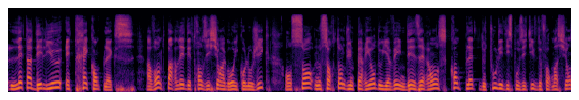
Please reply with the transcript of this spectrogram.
l'état des lieux est très complexe. Avant de parler des transitions agroécologiques, nous sortons d'une période où il y avait une déshérence complète de tous les dispositifs de formation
